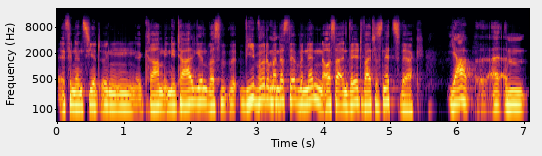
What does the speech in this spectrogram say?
er finanziert irgendeinen Kram in Italien. Was, wie würde man das denn benennen, außer ein weltweites Netzwerk? Ja, äh, ähm,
